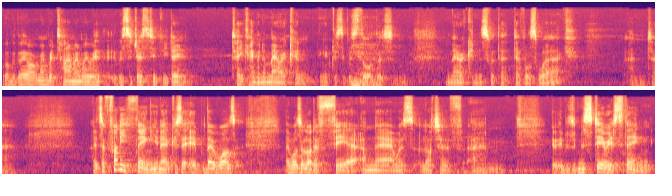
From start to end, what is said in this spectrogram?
Well, I remember a time when we were. It was suggested you don't take home an American because it was thought that Americans were the devil's work, and uh, it's a funny thing, you know, because there was there was a lot of fear and there was a lot of um, it, it was a mysterious thing,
